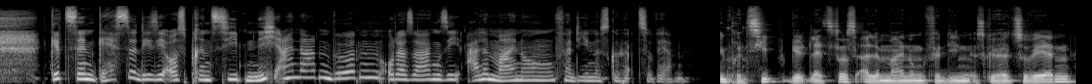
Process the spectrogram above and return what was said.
Gibt es denn Gäste, die Sie aus Prinzip nicht einladen würden? Oder sagen Sie, alle Meinungen verdienen es, gehört zu werden? Im Prinzip gilt letzteres, alle Meinungen verdienen es gehört zu werden.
